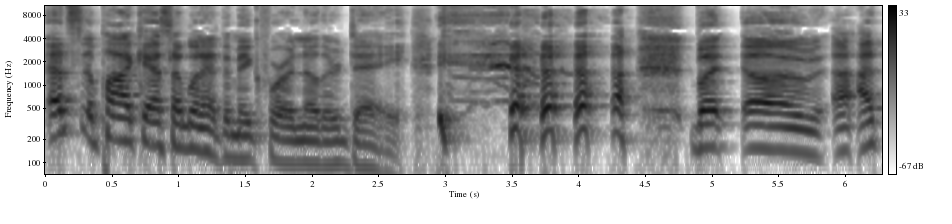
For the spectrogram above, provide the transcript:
That's a podcast I'm going to have to make for another day. but um, I,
